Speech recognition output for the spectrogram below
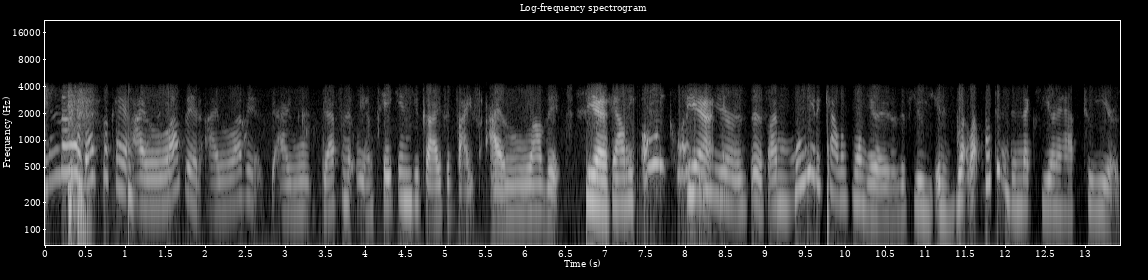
no, that's okay. I love it. I love it. I will definitely. I'm taking you guys' advice. I love it. Yes. Now, the only question Yeah. here is this: I'm moving to California in a few in, within the next year and a half, two years.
